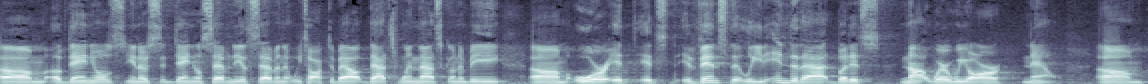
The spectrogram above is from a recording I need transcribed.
um, of Daniel's, you know, Daniel's 70th seven that we talked about. That's when that's going to be. Um, or it, it's events that lead into that, but it's not where we are now. Um,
